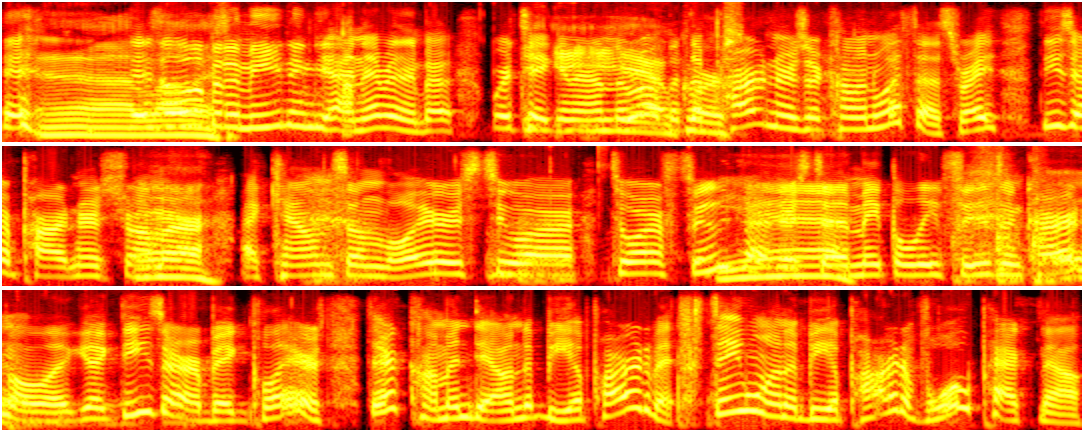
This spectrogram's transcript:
Yeah, There's a little it. bit of meaning behind everything, but we're taking it on the Yeah, road. But the partners are coming with us, right? These are partners from Yeah. our accountants and lawyers to our to our food vendors to Maple Leaf Foods and Cardinal. Like, like these are our big players. They're coming down to be a part of it. They want to be a part of WOPEC now.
